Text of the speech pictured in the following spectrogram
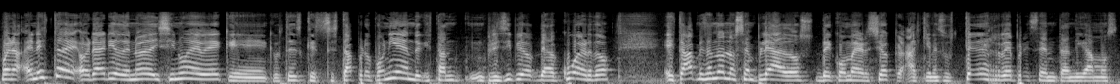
Bueno, en este horario de 9 a 19 que, que ustedes que se está proponiendo y que están en principio de acuerdo, estaba pensando en los empleados de comercio a quienes ustedes representan, digamos.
